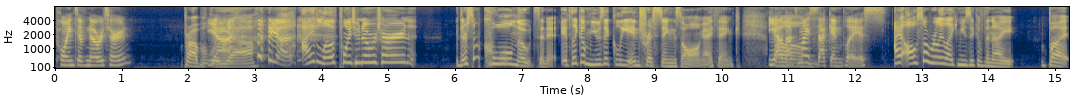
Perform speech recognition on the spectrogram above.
Point of no return. probably Yeah. yeah. yeah. I love Point of No Return. There's some cool notes in it. It's like a musically interesting song, I think. Yeah, that's my Um, second place. I also really like Music of the Night, but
